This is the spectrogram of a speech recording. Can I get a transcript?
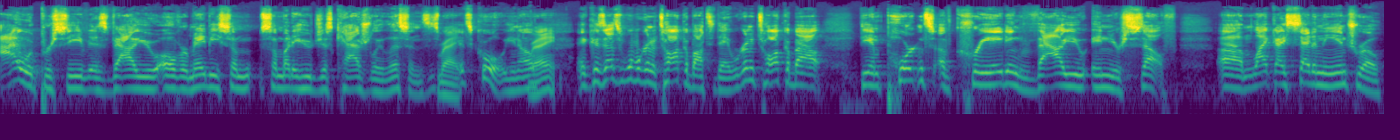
I would perceive as value over maybe some somebody who just casually listens. It's, right. It's cool, you know? Right. And because that's what we're going to talk about today. We're going to talk about the importance of creating value in yourself. Um, like I said in the intro,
